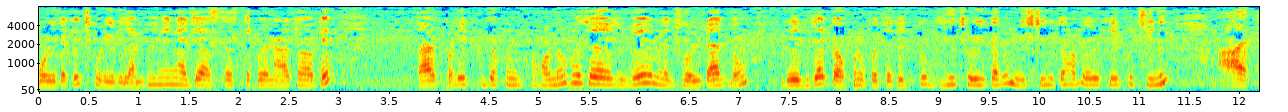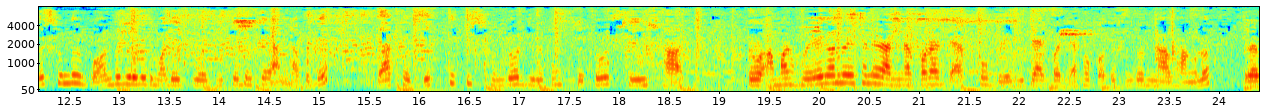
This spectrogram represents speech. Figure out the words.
বড়িটাকে ছড়িয়ে দিলাম। ভেঙে না যে আস্তে আস্তে করে নাড়াতে হবে। তারপরে একটু যখন ঘন হয়ে যায় আসবে মানে ঝোলটা একদম গ্রেভিটা, তখন উপর থেকে একটু ঘি ছড়িয়ে দিতে হবে, মিষ্টি দিতে হবে একটু চিনি। আর এত সুন্দর গন্ধ বেরোবে তোমাদের ঢেকে ঢেকে রান্না করবে। দেখো, দেখতে কি সুন্দর যেরকম খেত সেই স্বাদ। তো আমার হয়ে গেল এখানে রান্না করা। দেখো, গ্রেভিটা একবার দেখো কত সুন্দর না ভাঙলো। এবার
